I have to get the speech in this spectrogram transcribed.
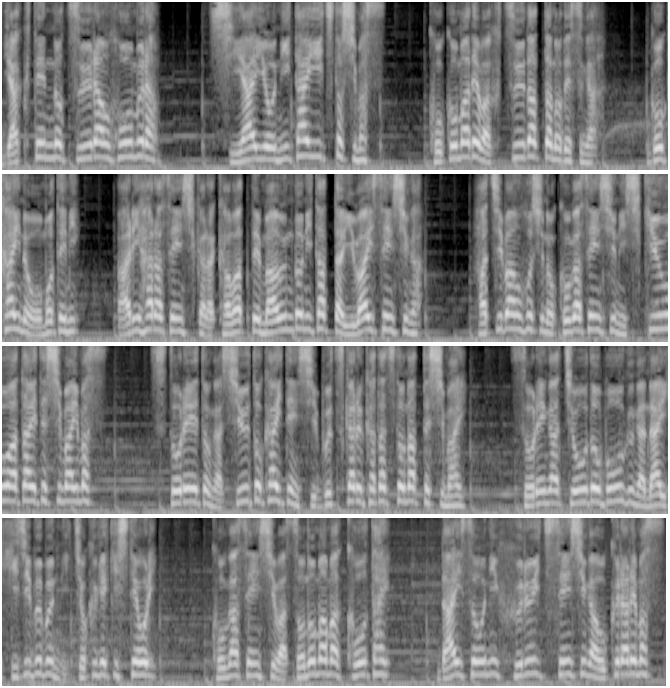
逆転のツーランホームラン。試合を2対1とします。ここまでは普通だったのですが5回の表に有原選手から代わってマウンドに立った岩井選手が8番星の古賀選手に死球を与えてしまいます。ストレートがシュート回転しぶつかる形となってしまいそれがちょうど防具がない肘部分に直撃しており古賀選手はそのまま交代。ダイソーに古市選手が送られます。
